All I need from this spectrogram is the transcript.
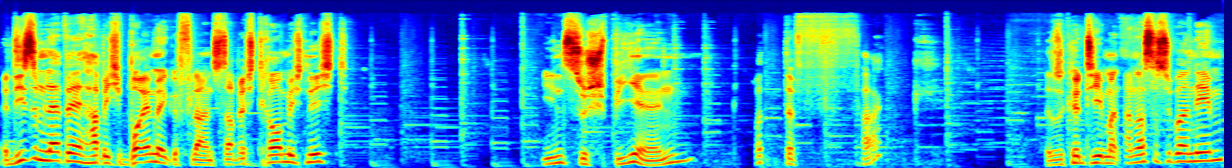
In diesem Level habe ich Bäume gepflanzt, aber ich traue mich nicht, ihn zu spielen. What the fuck? Also könnte jemand anders das übernehmen?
